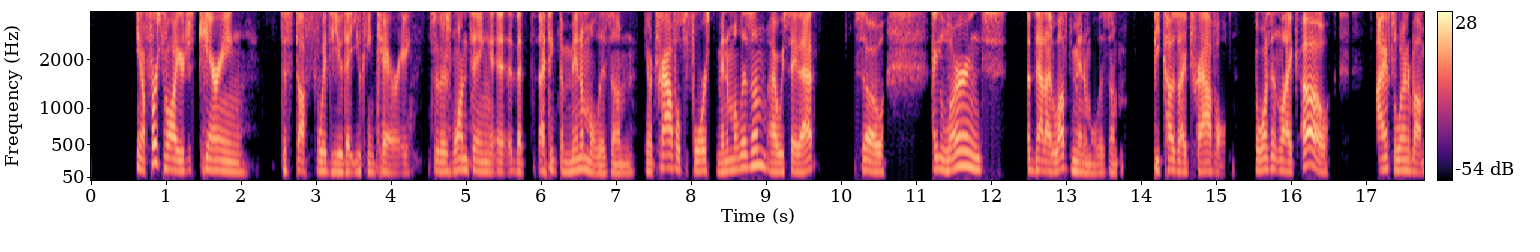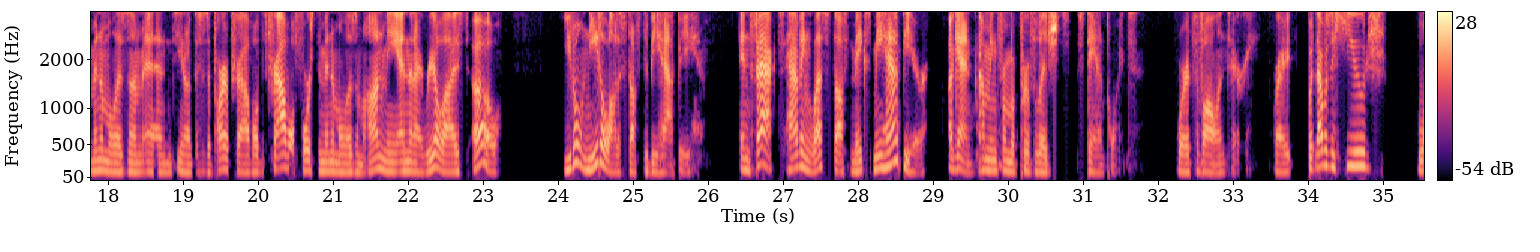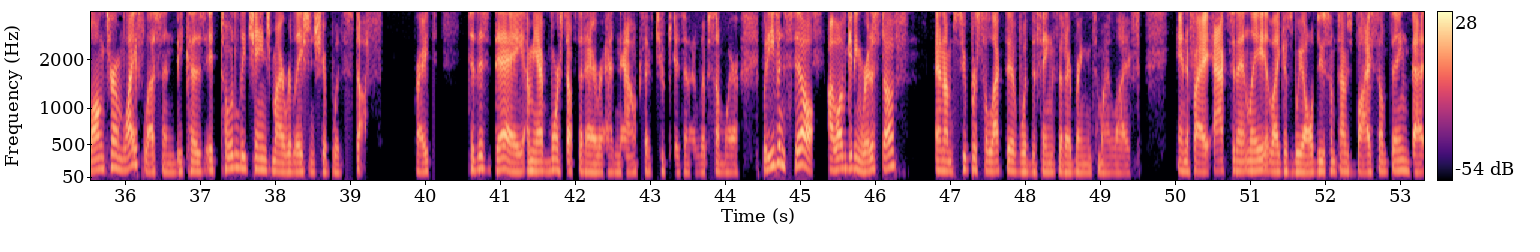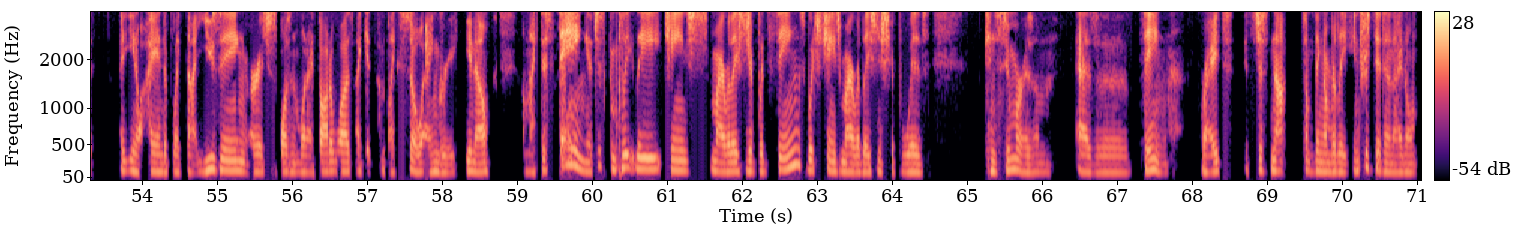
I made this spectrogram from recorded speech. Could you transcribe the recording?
you know, first of all, you're just carrying the stuff with you that you can carry. So there's one thing uh, that I think the minimalism, you know, travel's forced minimalism. I always say that. So I learned that I loved minimalism because I traveled. It wasn't like, oh, I have to learn about minimalism and, you know, this is a part of travel. The travel forced the minimalism on me. And then I realized, oh, you don't need a lot of stuff to be happy. In fact, having less stuff makes me happier. Again, coming from a privileged standpoint where it's voluntary, right? But that was a huge long term life lesson because it totally changed my relationship with stuff, right? To this day, I mean, I have more stuff than I ever had now because I have two kids and I live somewhere. But even still, I love getting rid of stuff and I'm super selective with the things that I bring into my life. And if I accidentally, like as we all do sometimes, buy something that uh, you know i end up like not using or it just wasn't what i thought it was i get i'm like so angry you know i'm like this thing it just completely changed my relationship with things which changed my relationship with consumerism as a thing right it's just not something i'm really interested in. I don't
